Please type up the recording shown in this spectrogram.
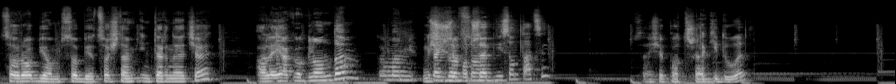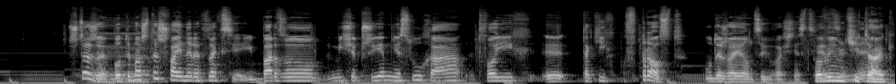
co robią sobie coś tam w internecie, ale jak oglądam, to mam Myślisz, tego, że co- potrzebni są tacy? W sensie potrzebni. Taki duet? Szczerze, bo ty masz też fajne refleksje i bardzo mi się przyjemnie słucha twoich y, takich wprost uderzających właśnie stwierdzeń. Powiem ci nie? tak.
